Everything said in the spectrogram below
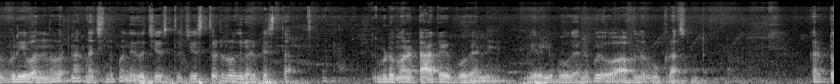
ఎవ్రీ వన్ అవర్ నాకు నచ్చిన పని ఏదో చేస్తూ చేస్తూ రోజు గడిపేస్తా ఇప్పుడు మన టాక్ అయిపోగానే మీరు వెళ్ళిపోగానే పోయి హాఫ్ అన్ అవర్ బుక్ రాసుకుంటా. కరెక్ట్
